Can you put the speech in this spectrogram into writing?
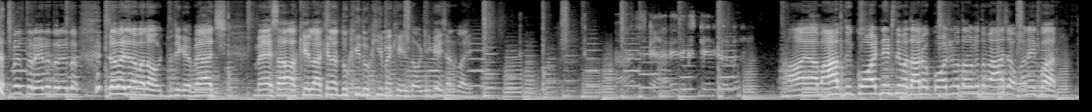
तो रहने तो रहने दो। चलो चलो, बनाओ। ठीक है, मैं आज, मैं ऐसा अकेला अकेला दुखी दुखी में खेलता हूँ, ठीक है, ईशान भाई? हाँ यार, आप कोऑर्डिनेट्स नहीं बता रहे हो कोऑर्डिनेट बता दोगे तो मैं आ जाऊँगा ना एक बार।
